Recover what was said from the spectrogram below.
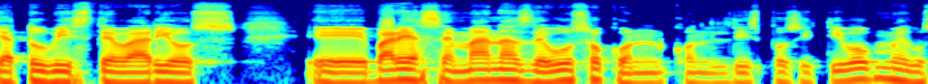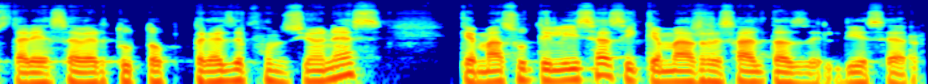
ya tuviste varios, eh, varias semanas de uso con, el dispositivo, me gustaría saber tu top 3 de funciones que más utilizas y que más resaltas del 10R.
